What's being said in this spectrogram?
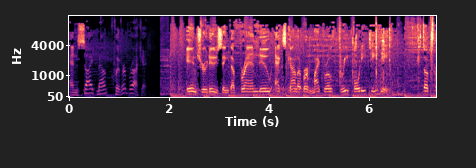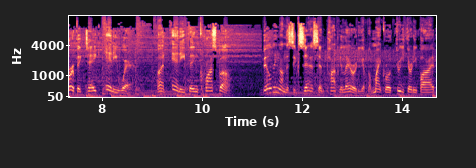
and side mount quiver bracket. Introducing the brand new Excalibur Micro 340 TD. The perfect take anywhere, on anything crossbow. Building on the success and popularity of the Micro 335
